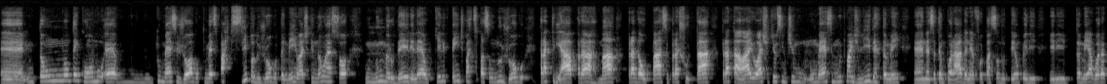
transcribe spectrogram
É, então, não tem como. É, que o Messi joga, o que o Messi participa do jogo também. Eu acho que não é só o número dele, né? O que ele tem de participação no jogo para criar, para armar, para dar o passe, para chutar, para estar tá lá. Eu acho que eu senti o Messi muito mais líder também é, nessa temporada, né? Foi passando o tempo, ele, ele também agora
